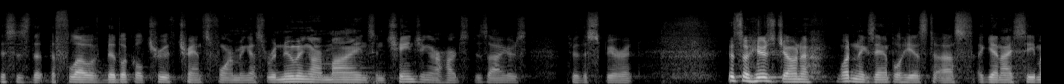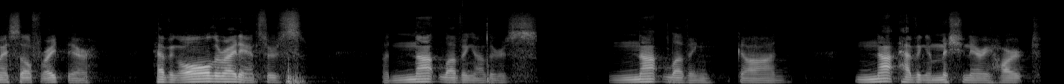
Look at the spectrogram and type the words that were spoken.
This is the, the flow of biblical truth transforming us, renewing our minds, and changing our heart's desires through the Spirit. And so here's Jonah. What an example he is to us. Again, I see myself right there, having all the right answers, but not loving others, not loving God, not having a missionary heart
